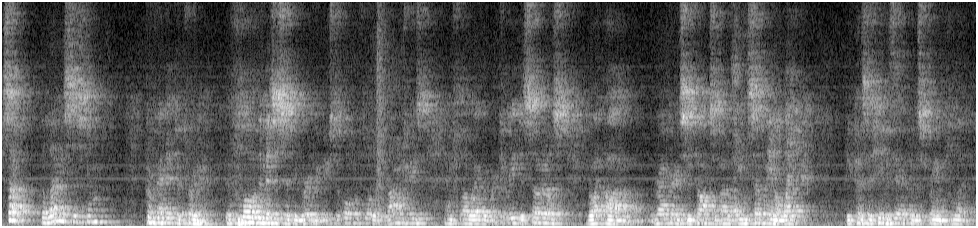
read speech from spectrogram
So, the levee system prevented the, the flow of the Mississippi River. It used to overflow its boundaries and flow everywhere. You read DeSoto's uh, records, he talks about being suddenly in a lake because he was there for the spring flood.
